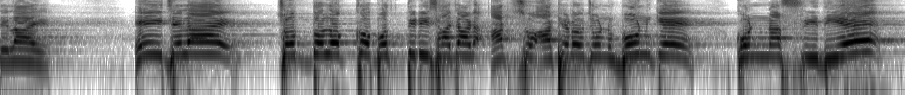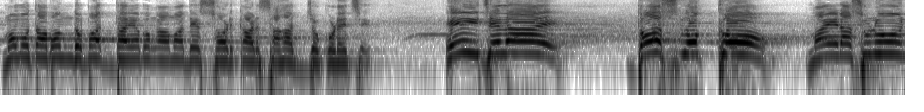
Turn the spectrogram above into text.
জেলায়। এই জেলায় চোদ্দ লক্ষ বত্রিশ হাজার আটশো আঠেরো জন বোনকে কন্যাশ্রী দিয়ে মমতা বন্দ্যোপাধ্যায় এবং আমাদের সরকার সাহায্য করেছে। এই জেলায় দশ লক্ষ, মায়েরা শুনুন,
